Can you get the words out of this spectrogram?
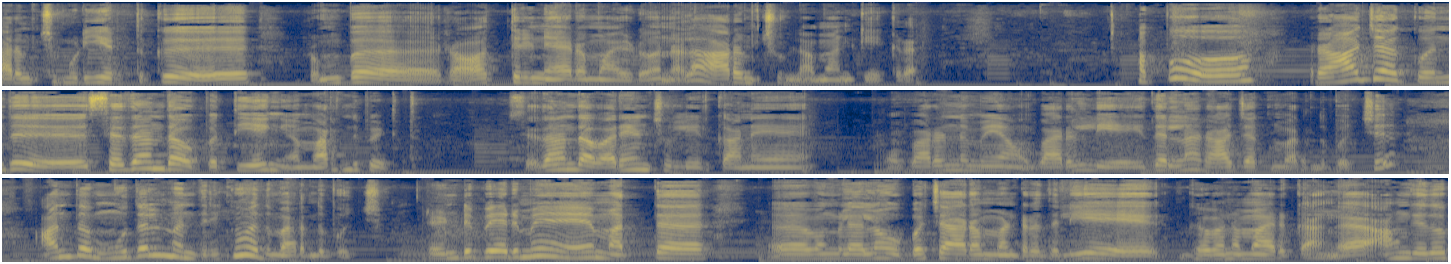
ஆரம்பிச்சு முடியறதுக்கு ரொம்ப ராத்திரி நேரம் ஆகிடும் அதனால் ஆரம்பிச்சுடலாமான்னு கேட்குறேன் அப்போது ராஜாவுக்கு வந்து செதாந்தாவை பற்றியே இங்கே மறந்து போயிடுது. செதாந்தா வரேன்னு சொல்லியிருக்கானே. அவன் வரணுமே அவன் வரலையே இதெல்லாம் ராஜாக்கு மறந்து போச்சு. அந்த முதல் மந்திரிக்கும் அது மறந்து போச்சு. ரெண்டு பேருமே மற்ற அவங்களெல்லாம் உபச்சாரம் பண்ணுறதுலையே கவனமாக இருக்காங்க. அவங்க ஏதோ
